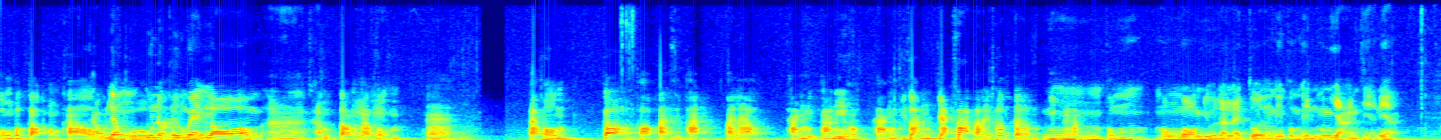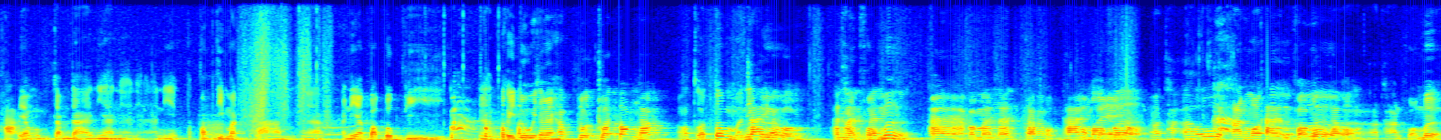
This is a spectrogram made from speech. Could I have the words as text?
องค์ประกอบของเขาครับเรื่องอุณหภูมิแวดล้อมอ่าครับ ถูกต้องครับผมอ่าครับผมก็พอ 80 พัทไปแล้ว ทางนี้ทางนี้ทางพี่จอนอยากทราบอะไรเพิ่มเติมอีกไหมครับอืมผมมองมองอยู่หลาย ๆ ตัวตรงนี้ผมเห็นบางอย่างที่อันเนี้ยครับเนี่ยผมจำได้เนี่ยเนี่ยเนี่ยอันนี้ Optimus Prime นะครับอันนี้ Bubble Bee นะครับเคยดูใช่ไหมครับถั่วถั่วต้มครับอ๋อถั่วต้มอันนี้ใช่คือครับผมอันนั้นเป็น Transformer อ่าประมาณนั้นครับผมทานมอเตอร์อ่าทานอ่าโอ้ทานมอเตอร์ Transformer ครับผมทานฟอร์เมอร์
